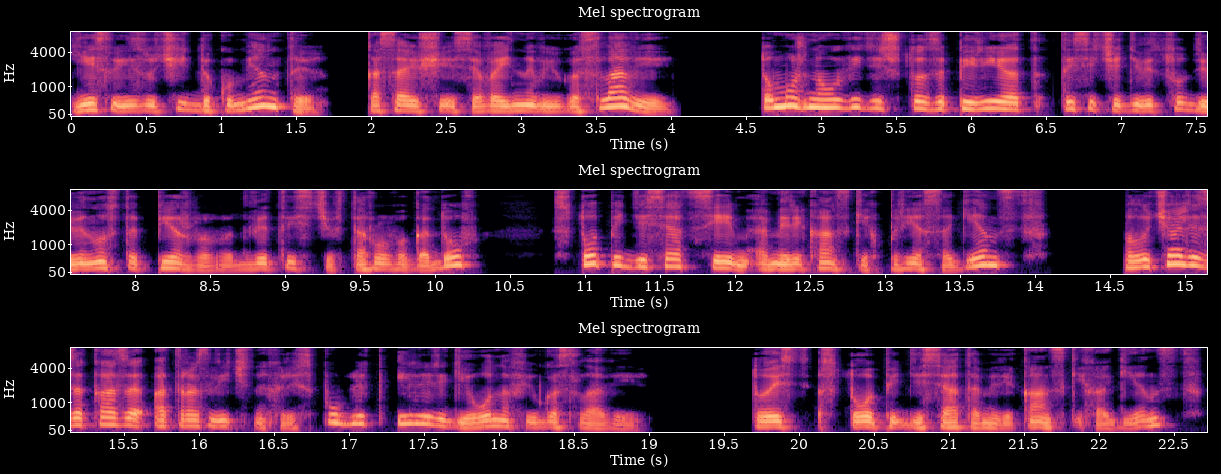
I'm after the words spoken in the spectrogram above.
Если изучить документы, касающиеся войны в Югославии, то можно увидеть, что за период 1991-2002 годов 157 американских пресс-агентств получали заказы от различных республик или регионов Югославии. То есть 150 американских агентств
